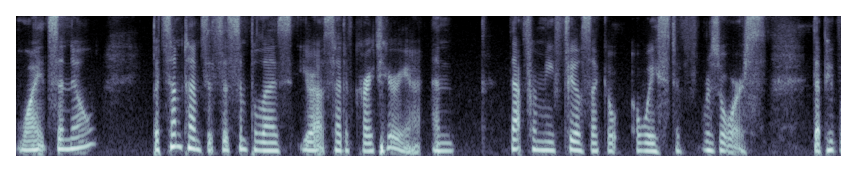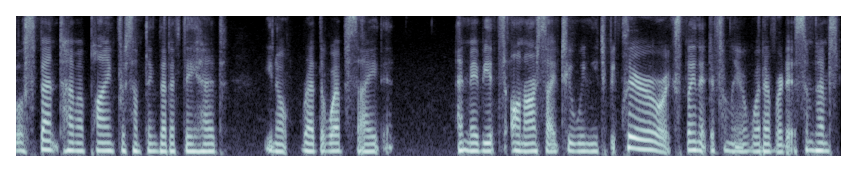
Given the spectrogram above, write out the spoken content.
why it's a no. But sometimes it's as simple as you're outside of criteria. And that for me feels like a, a, waste of resource that people have spent time applying for something that if they had you know read the website and maybe it's on our side too we need to be clearer or explain it differently or whatever it is sometimes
